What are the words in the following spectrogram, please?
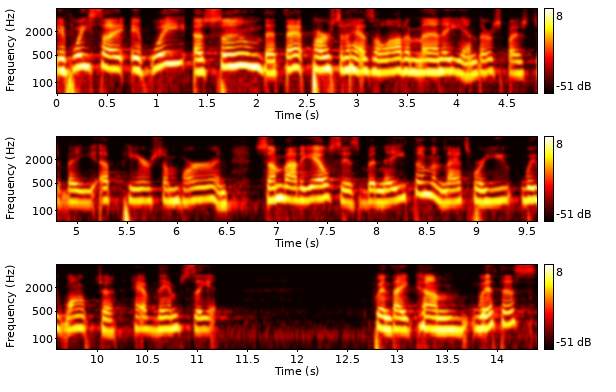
If we say, if we assume that that person has a lot of money and they're supposed to be up here somewhere and somebody else is beneath them and that's where you, we want to have them sit when they come with us,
